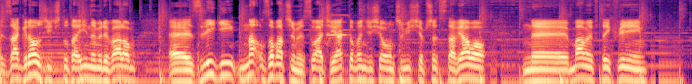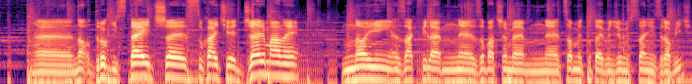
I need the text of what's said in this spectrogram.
zagrozić tutaj innym rywalom e, z ligi. No zobaczymy, słuchajcie, jak to będzie się oczywiście przedstawiało. E, mamy w tej chwili e, no, drugi stage. E, słuchajcie, Germany. No i za chwilę zobaczymy, co my tutaj będziemy w stanie zrobić.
